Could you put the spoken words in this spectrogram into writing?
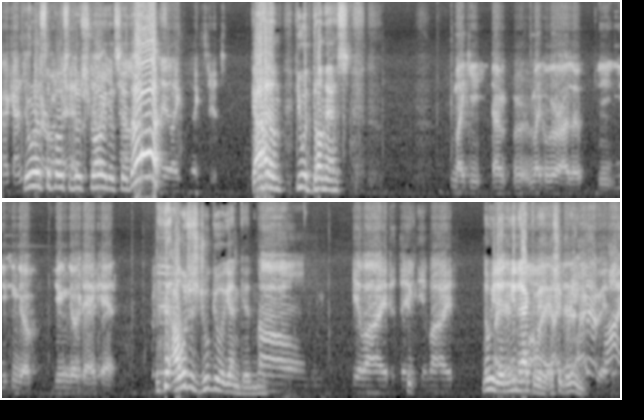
Okay, You were supposed to destroy this. the now. Ah! They, like, like, Got him. You a dumbass. Mikey, um, uh, Michael Garazzo, you, you can go. You can go. Dan can't. I will just juke you again, kid. No, Oh, he lied. Dan, he lied. no he I didn't. He didn't didn't activate lie. it. That I shit green. I didn't lie.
